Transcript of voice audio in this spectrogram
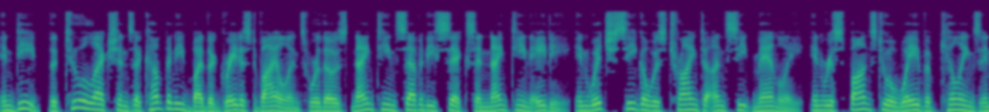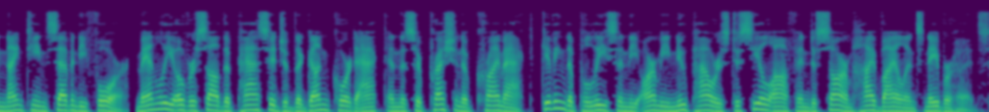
Indeed, the two elections accompanied by the greatest violence were those 1976 and 1980 in which Seaga was trying to unseat Manley. In response to a wave of killings in 1974, Manley oversaw the passage of the Gun Court Act and the Suppression of Crime Act, giving the police and the army new powers to seal off and disarm high-violence neighborhoods.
